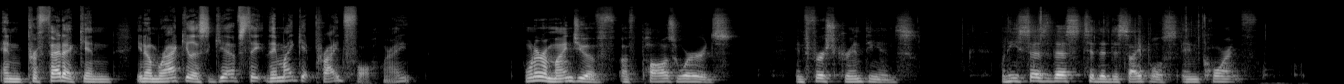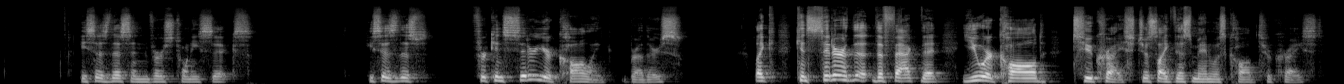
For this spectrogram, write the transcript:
and prophetic and you know miraculous gifts, they, they might get prideful, right? I want to remind you of, of Paul's words in 1 Corinthians when he says this to the disciples in Corinth. He says this in verse 26. He says this, for consider your calling, brothers. Like, consider the, the fact that you were called to Christ, just like this man was called to Christ.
